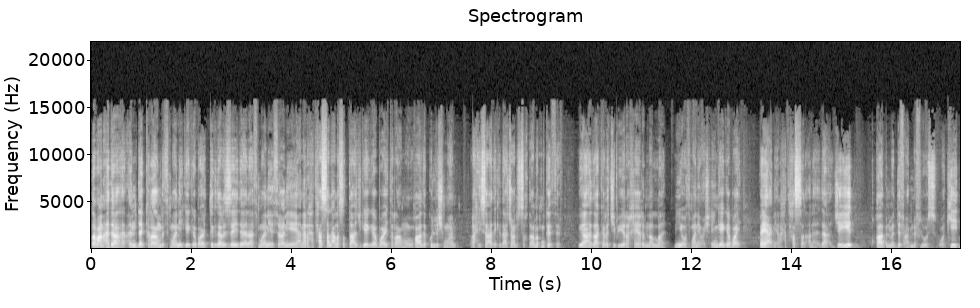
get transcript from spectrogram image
طبعا اداها عندك RAM 8 جيجا بايت تقدر تزيده إلى 8 ثانية يعني راح تحصل على 16 جيجا بايت RAM وهذا كلش مهم راح يساعدك إذا كان استخدامك مكثف. وياها ذاكرة كبيرة خير من الله 128 جيجا بايت فيعني راح تحصل على أداء جيد مقابل ما تدفعه من فلوس. وأكيد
